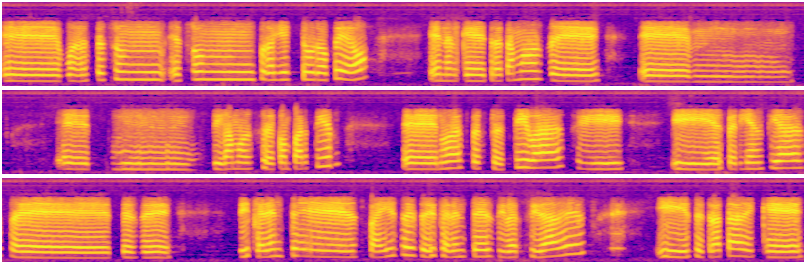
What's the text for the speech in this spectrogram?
eh, bueno, este es un es un proyecto europeo en el que tratamos de eh, mm, digamos compartir nuevas perspectivas y, y experiencias desde diferentes países, de diferentes diversidades y se trata de que,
